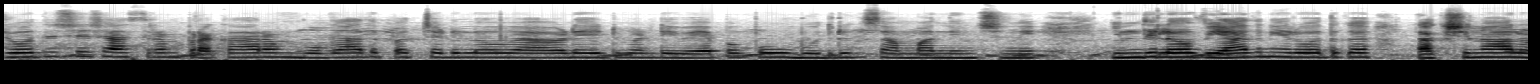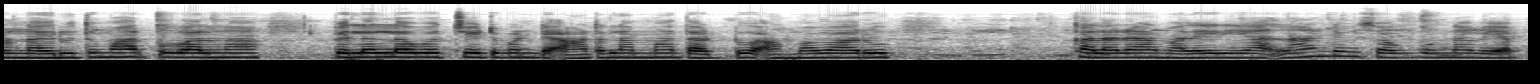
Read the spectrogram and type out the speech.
జ్యోతిష శాస్త్రం ప్రకారం ఉగాది పచ్చడిలో వాడేటువంటి వేపపువ్వు బుధుడికి సంబంధించింది. ఇందులో వ్యాధి నిరోధక లక్షణాలు ఉన్నాయి ఋతుమార్పు వలన పిల్లల్లో వచ్చేటువంటి ఆటలమ్మ తట్టు అమ్మవారు కలరా మలేరియా లాంటివి సోకకుండా వేప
